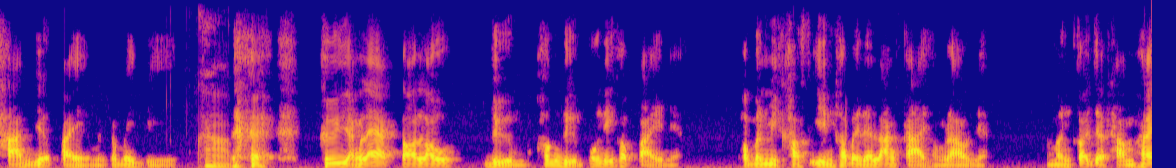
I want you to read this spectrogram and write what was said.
ทานเยอะไปมันก็ไม่ดีครับคืออย่างแรกตอนเราดื่มเครื่องดื่มพวกนี้เข้าไปเนี่ยพอมันมีคาเฟอีนเข้าไปในร่างกายของเราเนี่ย มันก็จะทำให้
